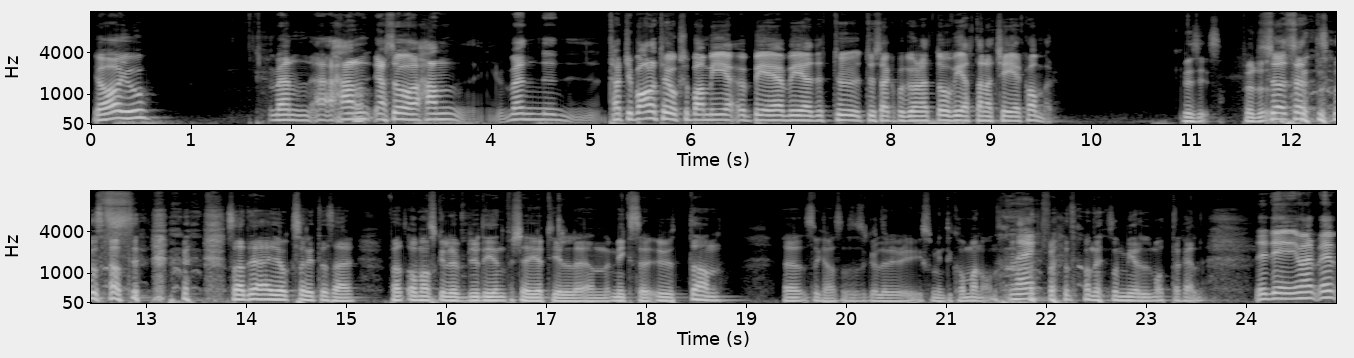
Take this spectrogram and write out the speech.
Ja, jo. Men eh, han, alltså han, men eh, Tachibana tar ju också bara med, med, med Tusaka på grund av att då vet han att tjejer kommer. Precis. Då, Så- så så, så, att- så det är ju också lite så här. För att om man skulle bjuda in för tjejer till en mixer utan eh, Tsukasa så skulle det liksom inte komma någon. Nej. för att han är så medelmåtta själv. Det, det, men, men,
